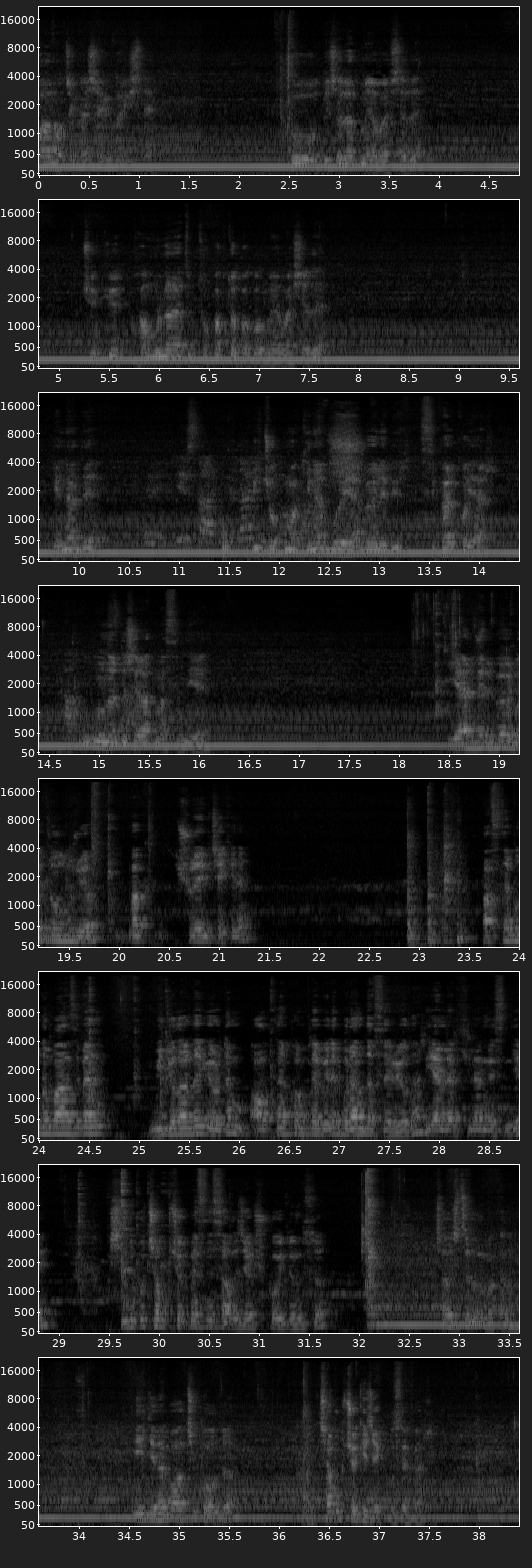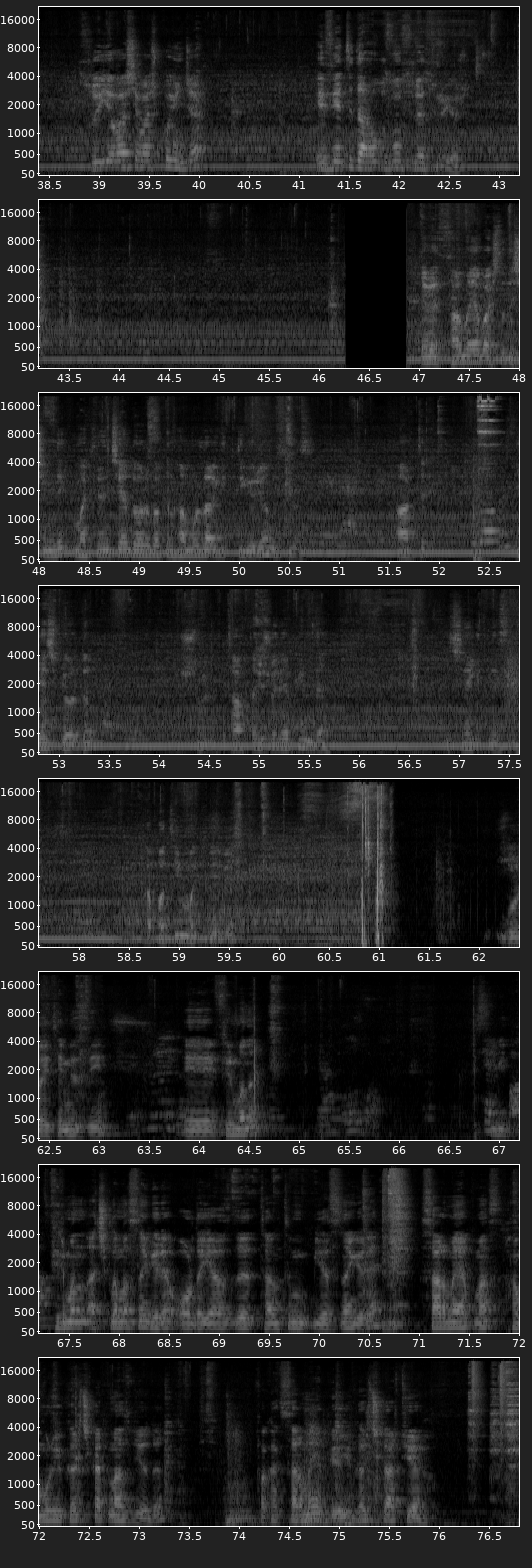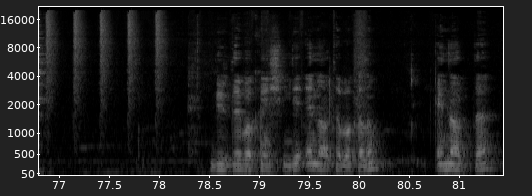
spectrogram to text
Falan olacak aşağı yukarı işte. Bu dışarı atmaya başladı. Çünkü hamurlar artık topak topak olmaya başladı. Genelde birçok makine buraya böyle bir siper koyar. Bu unları dışarı atmasın diye. Yerleri böyle dolduruyor. Bak şurayı bir çekelim. Aslında bunu bazı ben videolarda gördüm. Altına komple böyle branda seriyorlar. Yerler kirlenmesin diye. Şimdi bu çabuk çökmesini sağlayacak şu koyduğum su. Çalıştıralım bakalım. İyicene balçık oldu. Çabuk çökecek bu sefer. Suyu yavaş yavaş koyunca eziyeti daha uzun süre sürüyor. Evet sarmaya başladı şimdi. Makinenin içine doğru bakın hamurlar gitti görüyor musunuz? Artık geç gördüm. Şu tahtayı şöyle yapayım da içine gitmesin. Kapatayım makineyi bir. Burayı temizleyeyim. Ee, firmanın firmanın açıklamasına göre orada yazdığı tanıtım yazısına göre sarma yapmaz, hamuru yukarı çıkartmaz diyordu. Fakat sarma yapıyor, yukarı çıkartıyor. Bir de bakın şimdi en alta bakalım. En altta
